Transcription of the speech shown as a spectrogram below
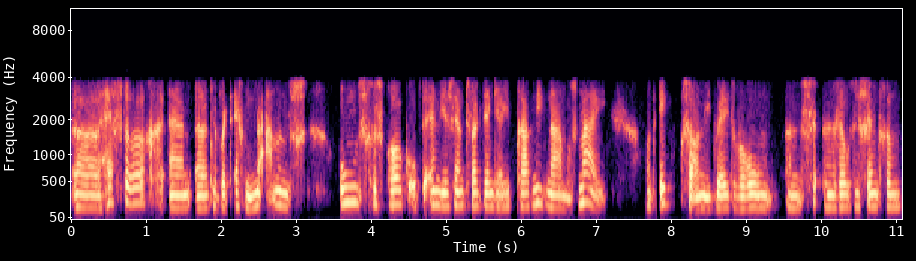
uh, heftig. En uh, er werd echt namens ons gesproken op de NDSM. Terwijl ik denk, ja, je praat niet namens mij. Want ik zou niet weten waarom een, een relatief centrum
